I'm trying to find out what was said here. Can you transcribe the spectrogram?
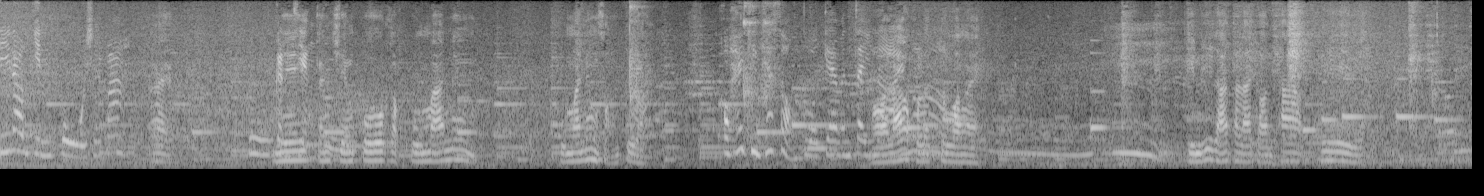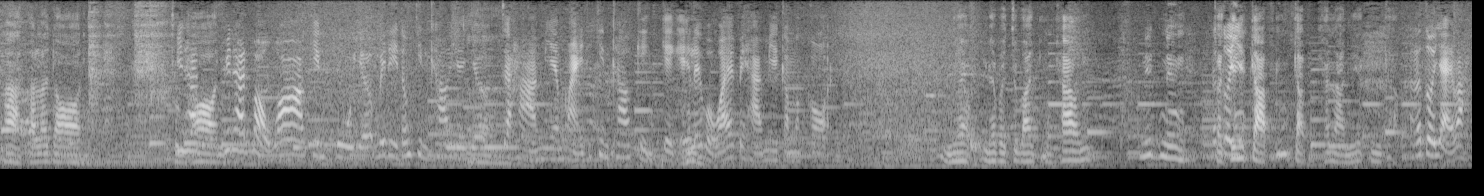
นี้เรากินปูใช่ป่ะ ใช่ปูกันมีเชียงกันเชียงปูกับปูม้านึ่งปูม้านึ่งสองตัว เขาให้กินแค่สองตัวแกมันใจพอร้ายแล้วคนละตัวไง อืมกินที่ร้านพลาดอนชาตุที่อ่าพลาดอนชุมพี่ทัพศร น์พี่ทัศน์บอกว่ากินปูเยอะไม่ดีต้องกินข้าวเยอะๆ จะหาเมียใหม่ที่กินข้าวเก่งๆ เอเลยบอกว่าให้ไปหาเมียกรรมกร เนี่ยเนี่ยปัจจุบันกินข้าวนิดนึงแล้วต่ตัวกินใหญ่ กลับกินกลับขนาดนี้กินกลับ แล้วตัวใหญ่ป่ะ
